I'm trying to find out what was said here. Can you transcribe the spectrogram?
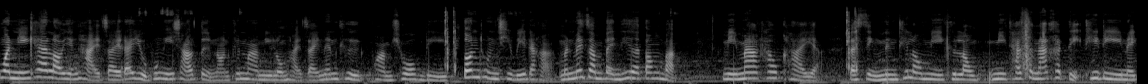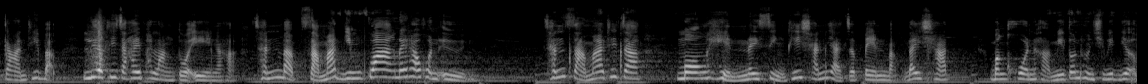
ุกวันนี้แค่เรายังหายใจได้อยู่พรุ่งนี้เช้าตื่นนอนขึ้นมามีลมหายใจนั่นคือความโชคดี ต้นทุนชีวิตอะค่ะมันไม่จำเป็นที่จะต้องแบบมีมากเท่าใครอะแต่สิ่งหนึ่งที่เรามีคือเรามีทัศนคติที่ดีในการที่แบบเลือกที่จะให้พลังตัวเองอะค่ะฉันแบบสามารถยิ้มกว้างได้เท่าคนอื่น ฉันสามารถที่จะมองเห็นในสิ่งที่ฉันอยากจะเป็นแบบได้ชัด บางคนค่ะมีต้นทุนชีวิตเยอะ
